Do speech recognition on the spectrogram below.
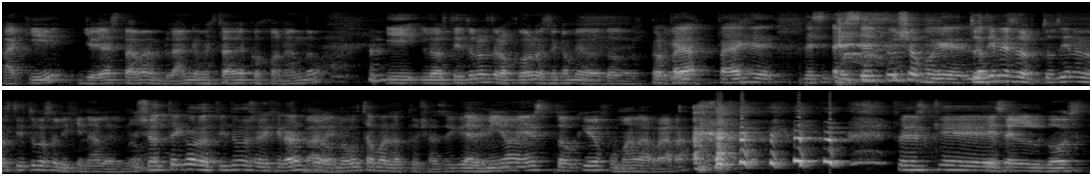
aquí yo ya estaba en plan que me estaba descojonando y los títulos de los juegos los he cambiado todos. Porque para, para que dec- decía el tuyo porque tú, lo- tienes los, tú tienes los títulos originales, ¿no? yo tengo los títulos originales, Vale. pero me gustan más los tuyos, así que El mío es Tokio Fumada Rara, pero es que es el Ghost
